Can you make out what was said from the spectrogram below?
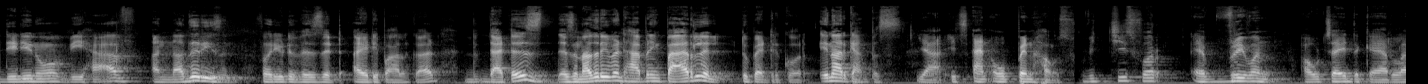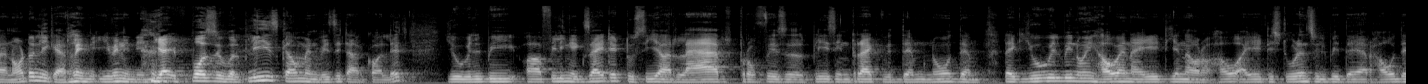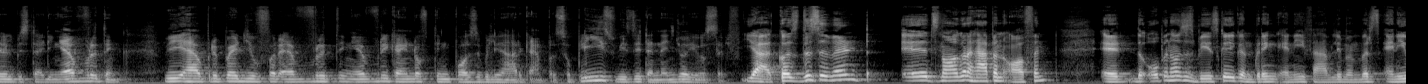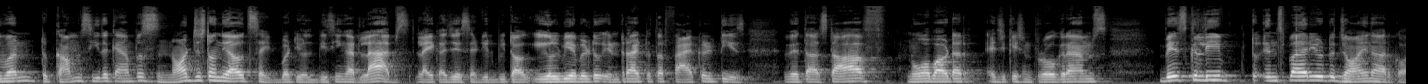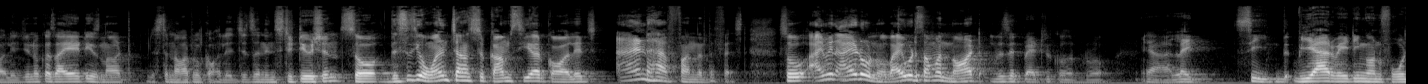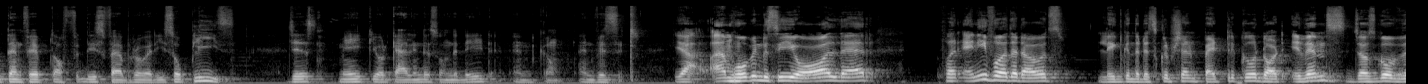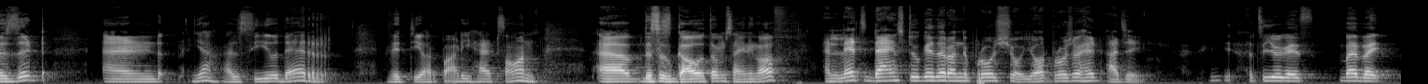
did you know we have another reason for you to visit IIT Palakkad? That is, there's another event happening parallel to Petrichor in our campus. Yeah, it's an open house, which is for everyone outside the Kerala, not only Kerala, even in India, if possible. Please come and visit our college. You will be uh, feeling excited to see our labs, professors. Please interact with them, know them. Like you will be knowing how an IITian or how IIT students will be there, how they will be studying everything. We have prepared you for everything, every kind of thing possible in our campus. So please visit and enjoy yourself. Yeah, because this event it's not gonna happen often. It the open house is basically you can bring any family members, anyone to come see the campus, not just on the outside, but you'll be seeing our labs. Like Ajay said, you'll be talk, you'll be able to interact with our faculties, with our staff, know about our education programs. Basically, to inspire you to join our college, you know, because IIT is not just a normal college, it's an institution. So, this is your one chance to come see our college and have fun at the fest. So, I mean, I don't know. Why would someone not visit Petrichor, bro? Yeah, like see, we are waiting on 4th and 5th of this February. So please just make your calendars on the date and come and visit. Yeah, I'm hoping to see you all there. For any further doubts, link in the description petrichor.events. Just go visit. And yeah, I'll see you there with your party hats on. Uh, this is Gautam signing off. And let's dance together on the pro show. Your pro show head Ajay. Yeah, see you guys. Bye bye.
